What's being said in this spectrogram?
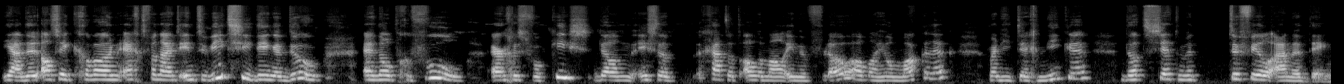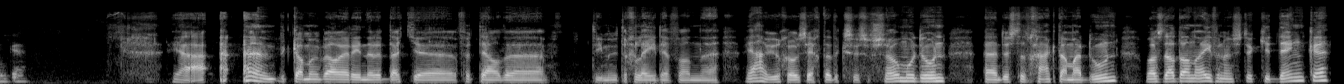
ja, als ik gewoon echt vanuit intuïtie dingen doe en op gevoel ergens voor kies, dan is dat, gaat dat allemaal in een flow, allemaal heel makkelijk. Maar die technieken, dat zet me te veel aan het denken. Ja, ik kan me wel herinneren dat je vertelde tien minuten geleden van uh, ja, Hugo zegt dat ik zus of zo moet doen, uh, dus dat ga ik dan maar doen. Was dat dan even een stukje denken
